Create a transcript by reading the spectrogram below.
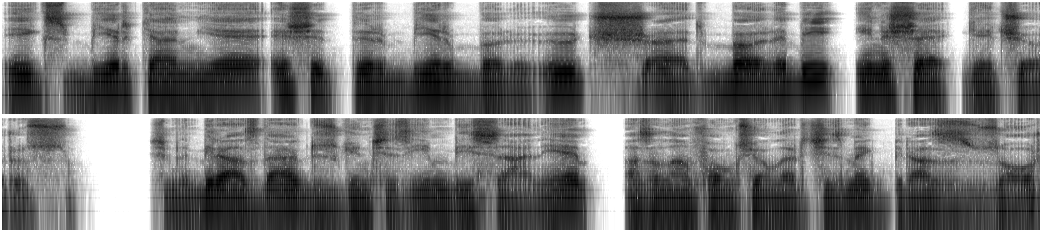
x 1 iken y eşittir 1 bölü 3. Evet, böyle bir inişe geçiyoruz. Şimdi biraz daha düzgün çizeyim, bir saniye. Azalan fonksiyonları çizmek biraz zor.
